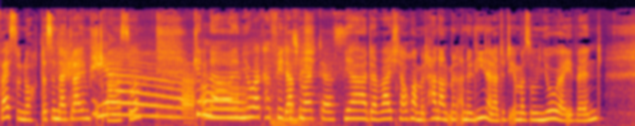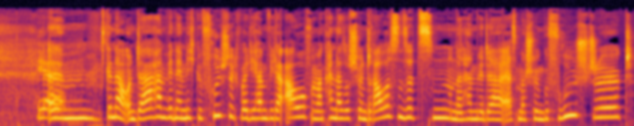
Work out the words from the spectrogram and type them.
Weißt du noch, das in der Gleimstraße. Ja, genau, oh, in dem Yoga-Café. Da ich mag ich, das. Ja, da war ich auch mal mit Hannah und mit Annelina. Da hattet ihr immer so ein Yoga-Event. Ja. Ähm, genau, und da haben wir nämlich gefrühstückt, weil die haben wieder auf und man kann da so schön draußen sitzen und dann haben wir da erstmal schön gefrühstückt.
